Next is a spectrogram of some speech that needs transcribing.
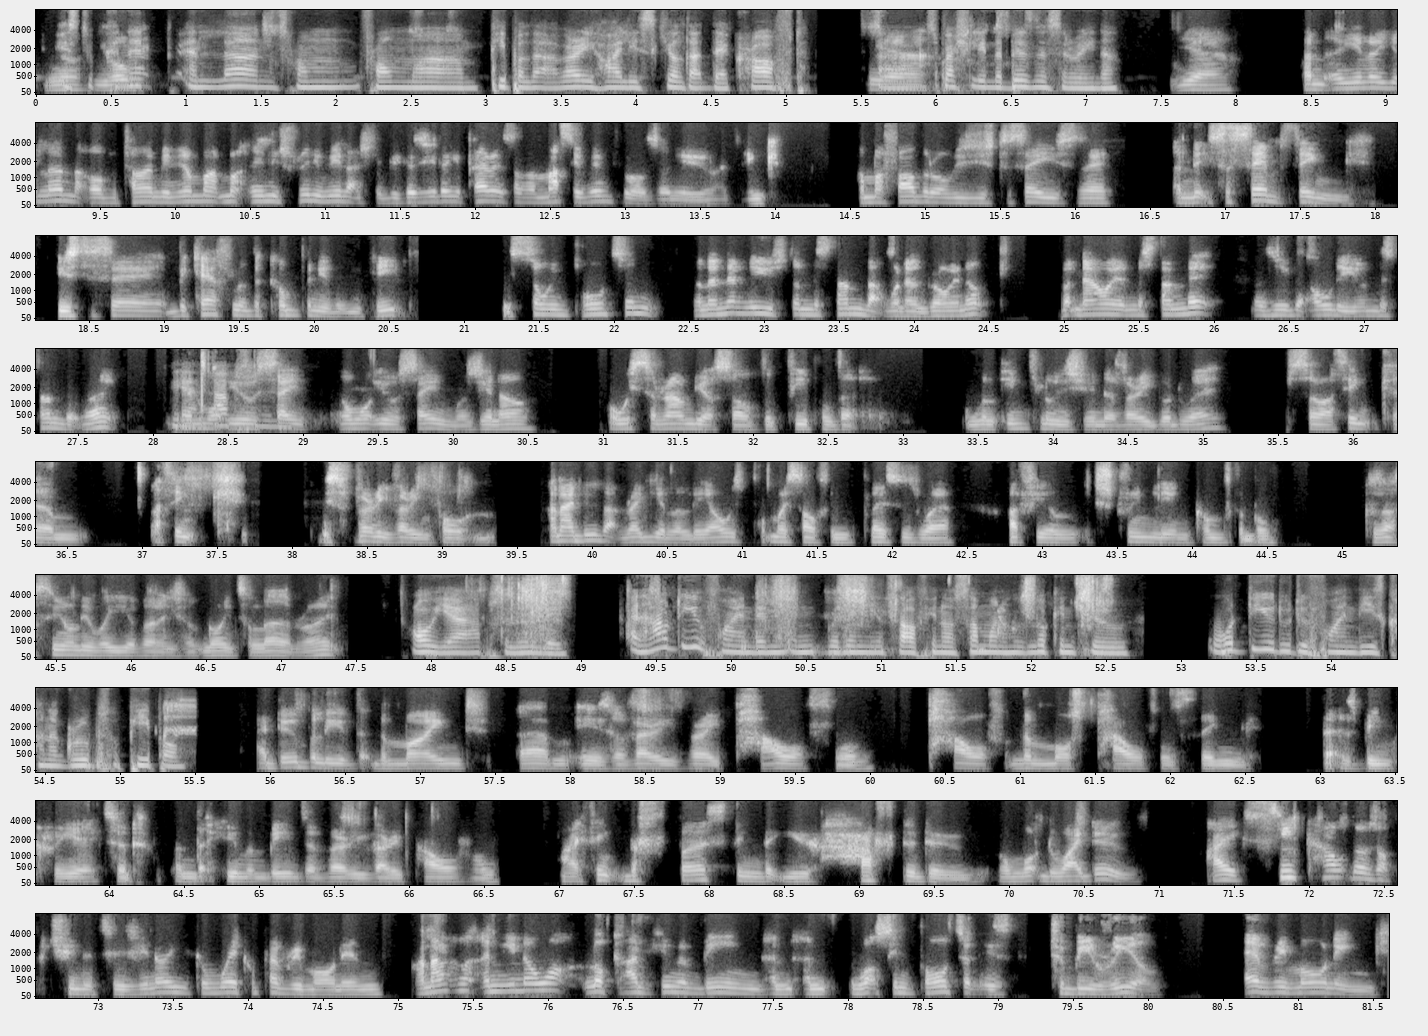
You is know, to connect and learn from from um, people that are very highly skilled at their craft, yeah, especially in the business arena. yeah. And, and you know, you learn that over time. And, you know, my, my, and it's really weird actually because you know your parents have a massive influence on you. I think. And my father always used to say, he used to say, and it's the same thing. He used to say, "Be careful of the company that you keep." It's so important. And I never used to understand that when I was growing up, but now I understand it. As you get older, you understand it, right? Yeah, and what you were saying, and what you were saying was, you know, always surround yourself with people that will influence you in a very good way. So I think, um, I think it's very, very important, and I do that regularly. I always put myself in places where I feel extremely uncomfortable, because that's the only way you're going to, going to learn, right? Oh yeah, absolutely. And how do you find in, in within yourself, you know, someone who's looking to what do you do to find these kind of groups of people? I do believe that the mind um, is a very, very powerful, powerful, the most powerful thing that has been created, and that human beings are very, very powerful. I think the first thing that you have to do, and what do I do? I seek out those opportunities. You know, you can wake up every morning, and I, and you know what? Look, I'm human being, and and what's important is to be real. Every morning,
